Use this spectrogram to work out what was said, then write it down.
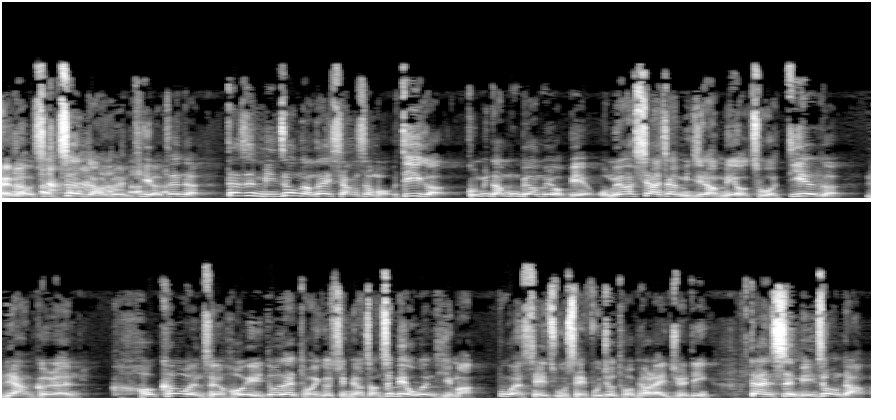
没有没有，是政党轮替了，真的。但是民众党在想什么？第一个，国民党目标没有变，我们要下架民进党没有错。第二个，两个人和柯文哲、侯友都在同一个选票上，这没有问题嘛？不管谁主谁负，就投票来决定。但是民众党。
